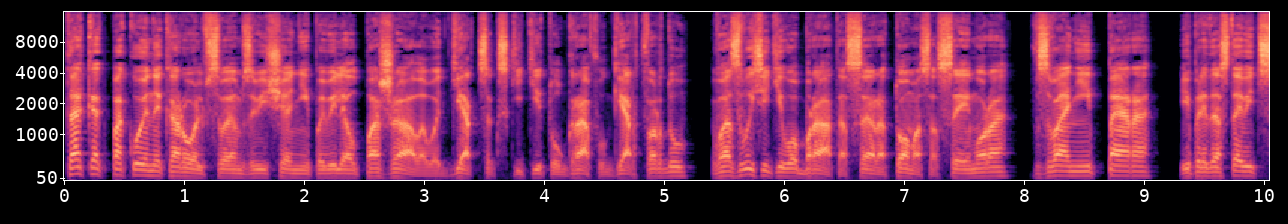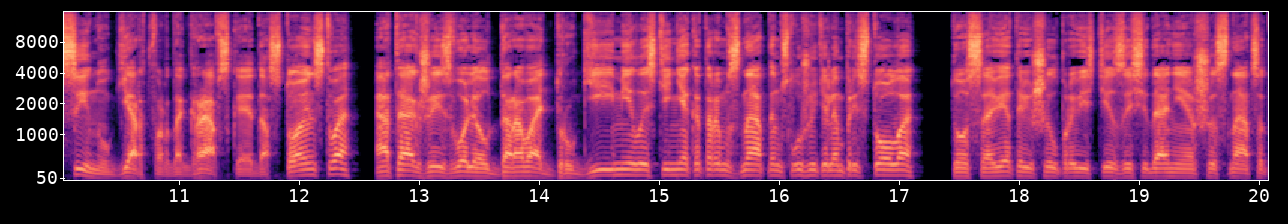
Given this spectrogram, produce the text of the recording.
Так как покойный король в своем завещании повелел пожаловать герцогский титул графу Гертфорду, возвысить его брата, сэра Томаса Сеймура, в звании пера и предоставить сыну Гертфорда графское достоинство, а также изволил даровать другие милости некоторым знатным служителям престола, то Совет решил провести заседание 16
